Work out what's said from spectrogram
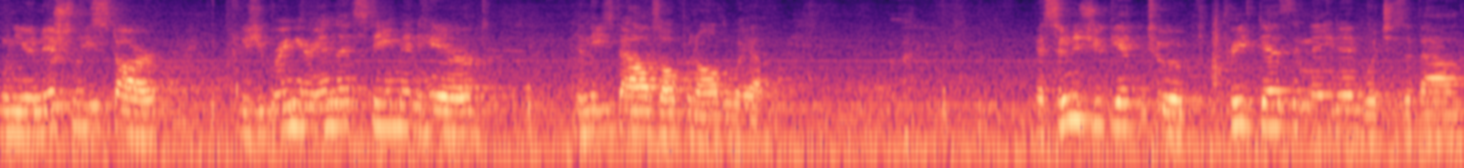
when you initially start is you bring your inlet steam in here and these valves open all the way up. As soon as you get to a pre-designated, which is about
